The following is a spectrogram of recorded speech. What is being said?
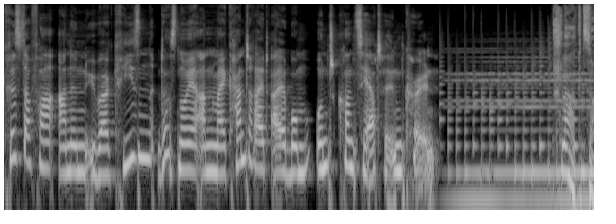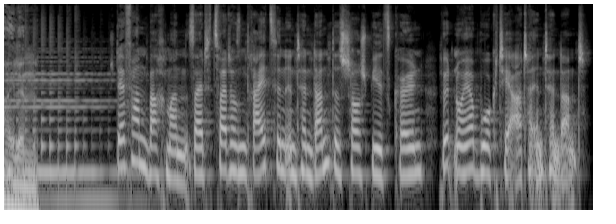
Christopher Annen über Krisen, das neue Anmai Kantereit Album und Konzerte in Köln. Schlagzeilen. Stefan Bachmann, seit 2013 Intendant des Schauspiels Köln, wird neuer Burgtheaterintendant.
